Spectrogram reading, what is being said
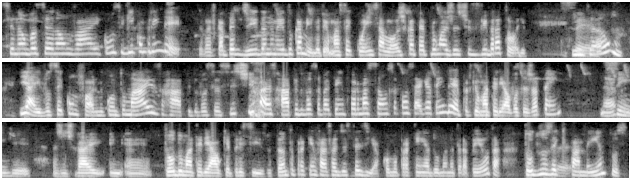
senão você não vai conseguir compreender. Você vai ficar perdida no meio do caminho. Tem uma sequência lógica até para um ajuste vibratório. Certo. Então, e aí você, conforme quanto mais rápido você assistir, mais rápido você vai ter informação, você consegue atender, porque o material você já tem, né? Sim. Porque a gente vai, é, todo o material que é preciso, tanto para quem faz radiestesia, como para quem é do humanoterapeuta, todos os equipamentos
